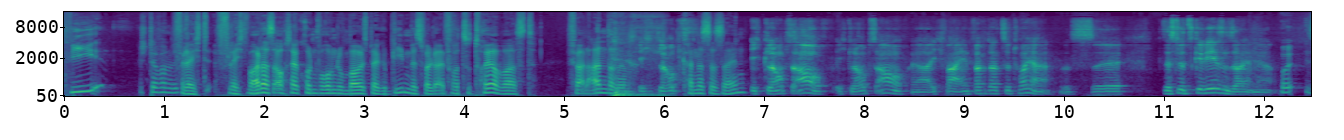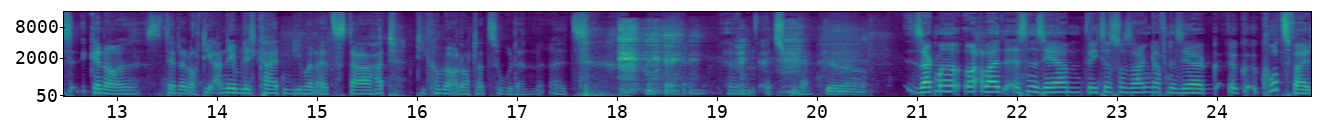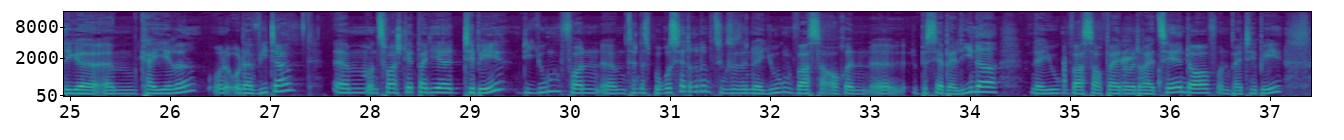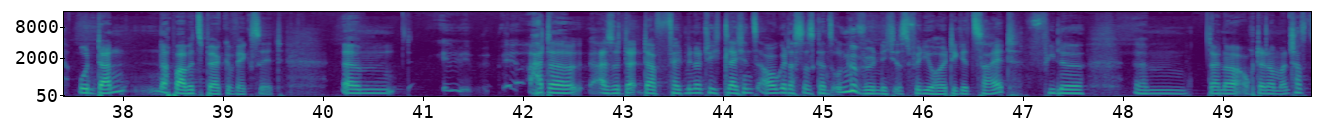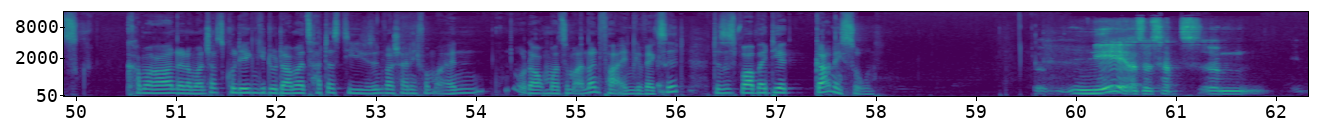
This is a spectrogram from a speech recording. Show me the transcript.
Wie, Stefan? Vielleicht, vielleicht war das auch der Grund, warum du im Babelsberg geblieben bist, weil du einfach zu teuer warst für alle anderen. Ich glaube, kann das das sein? Ich glaube es auch. Ich glaube es auch. Ja, ich war einfach da zu teuer. Das äh, das wird es gewesen sein, ja. Genau, das sind ja dann auch die Annehmlichkeiten, die man als Star hat, die kommen ja auch noch dazu dann als, ähm, als Spieler. Genau. Sag mal, oh, aber es ist eine sehr, wenn ich das so sagen darf, eine sehr äh, kurzweilige ähm, Karriere oder, oder Vita. Ähm, und zwar steht bei dir TB, die Jugend von ähm, Tennis Borussia drin, beziehungsweise in der Jugend warst du auch in, äh, du bist ja Berliner, in der Jugend warst du auch bei 03 Zehlendorf und bei TB und dann nach Babelsberg gewechselt. Ähm, hat er, also da, da, fällt mir natürlich gleich ins Auge, dass das ganz ungewöhnlich ist für die heutige Zeit. Viele ähm, deiner, auch deiner Mannschaftskameraden, deiner Mannschaftskollegen, die du damals hattest, die sind wahrscheinlich vom einen oder auch mal zum anderen Verein gewechselt. Das ist, war bei dir gar nicht so. Nee, also es hat, ähm,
